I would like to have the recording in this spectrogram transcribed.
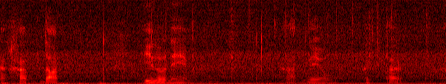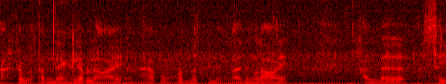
นะครับ dot hero name ครับ new vector กำหนดตำแหน่งให้เรียบร้อยนะครับ ผมกำหนดเป็น 100 100 color สี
